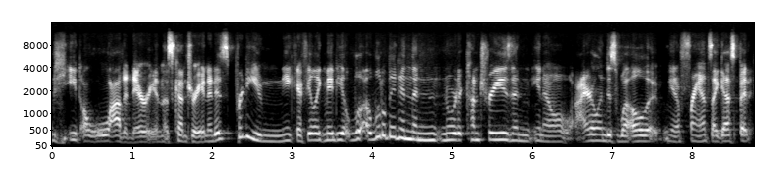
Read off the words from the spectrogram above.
eat a lot of dairy in this country and it is pretty unique. I feel like maybe a, l- a little bit in the nordic countries and you know ireland as well you know france i guess but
